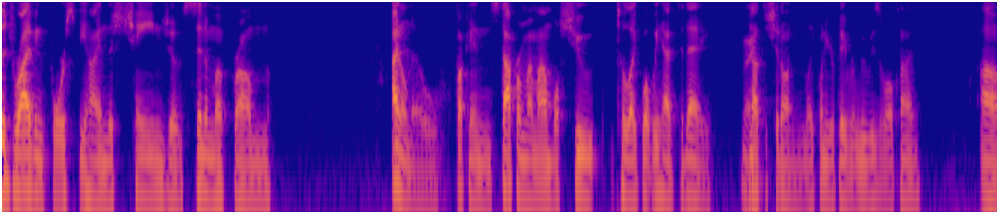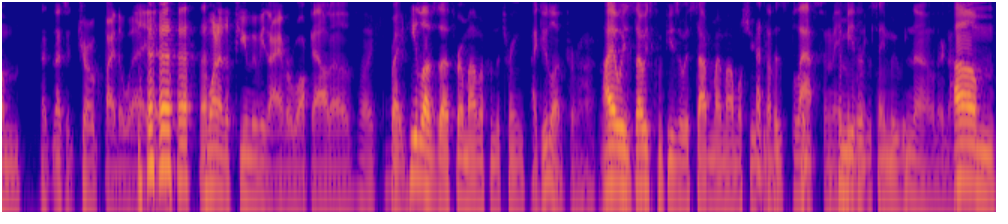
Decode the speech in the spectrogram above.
the driving force behind this change of cinema from i don't know fucking stop or my mom will shoot to like what we have today right. not to shit on like one of your favorite movies of all time um That, that's a joke, by the way. it's one of the few movies I ever walked out of. Like, right he loves uh, throw mama from the train I do love Thermography. i always i always confuse it with stop my mom will shoot That's because to- blasphemy. to, me they're the same movie No, they're not. um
